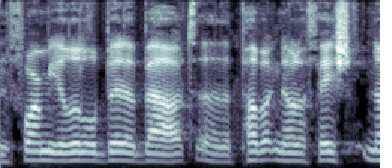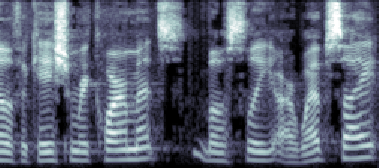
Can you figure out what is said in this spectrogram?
inform you a little bit about uh, the public notification, notification requirements, mostly our website.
